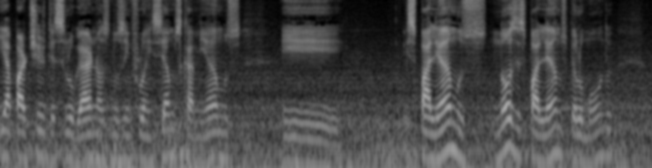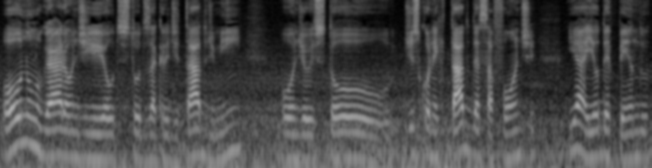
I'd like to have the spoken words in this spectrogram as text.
e a partir desse lugar nós nos influenciamos, caminhamos e espalhamos, nos espalhamos pelo mundo, ou num lugar onde eu estou desacreditado de mim, onde eu estou desconectado dessa fonte e aí eu dependo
